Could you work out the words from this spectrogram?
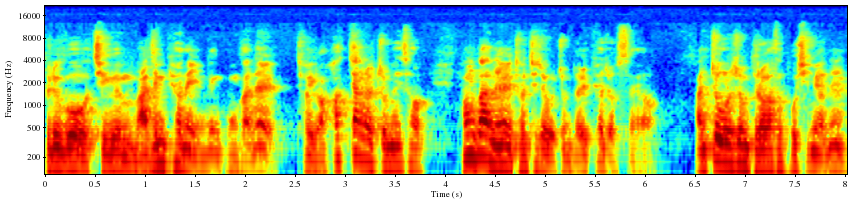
그리고 지금 맞은편에 있는 공간을 저희가 확장을 좀 해서 현관을 전체적으로 좀 넓혀줬어요. 안쪽으로 좀 들어가서 보시면은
